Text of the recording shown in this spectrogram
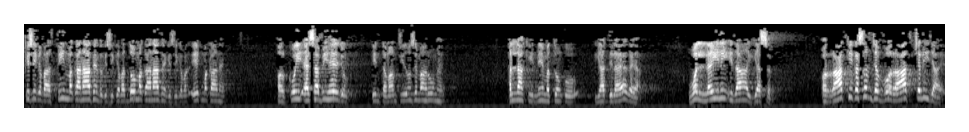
کسی کے پاس تین مکانات ہیں تو کسی کے پاس دو مکانات ہیں، کسی کے پاس ایک مکان ہے۔ اور کوئی ایسا بھی ہے جو ان تمام چیزوں سے محروم ہے۔ اللہ کی نعمتوں کو یاد دلایا گیا۔ وہ لئی ادا یسر اور رات کی قسم جب وہ رات چلی جائے،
